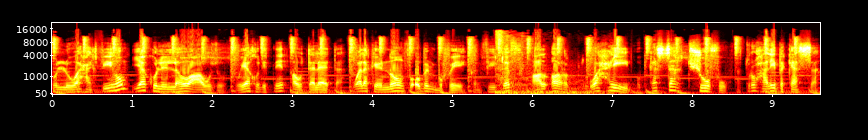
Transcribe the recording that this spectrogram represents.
كل واحد فيهم ياكل اللي هو عاوزه وياخد اتنين أو تلاتة ولا كأنهم في اوبن بوفيه كان في طفل على الأرض. وحيد وبكسه تشوفه. فتروح عليه بكسة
